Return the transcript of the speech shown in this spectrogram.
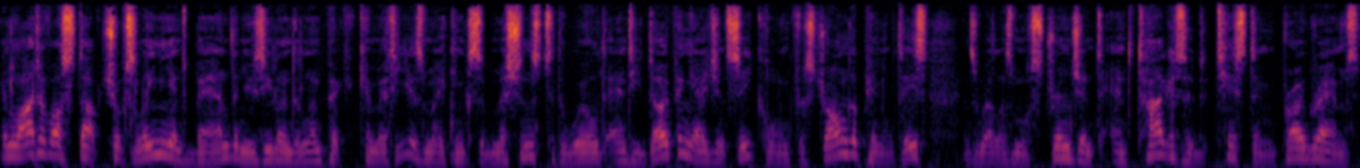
In light of Ostapchuk's lenient ban, the New Zealand Olympic Committee is making submissions to the World Anti Doping Agency calling for stronger penalties as well as more stringent and targeted testing programs.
